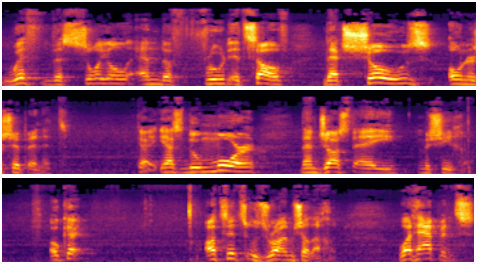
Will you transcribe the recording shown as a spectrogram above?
with the soil and the fruit itself that shows ownership in it. Okay, he has to do more than just a mashicha. Okay, atzitz uzraim shalachon. What happens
